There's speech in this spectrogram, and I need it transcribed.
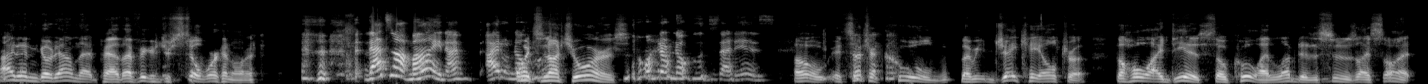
I didn't go down that path. I figured you're still working on it. That's not mine. I'm. I don't oh, know. Oh, it's who, not yours. No, I don't know whose that is. Oh, it's such a cool. I mean, JK Ultra. The whole idea is so cool. I loved it as soon as I saw it.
